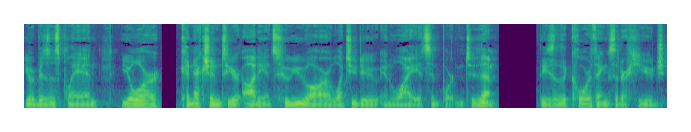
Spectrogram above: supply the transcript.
your business plan, your connection to your audience, who you are, what you do, and why it's important to them. These are the core things that are huge.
